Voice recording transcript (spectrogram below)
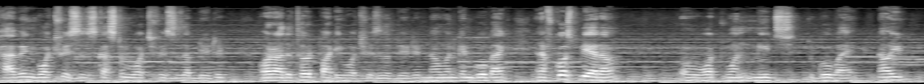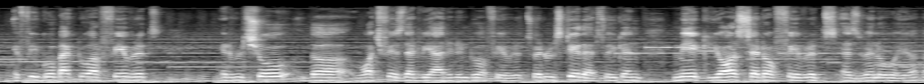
having watch faces custom watch faces updated or other third party watch faces updated. Now one can go back and of course play around or what one needs to go by. Now if we go back to our favorites it will show the watch face that we added into our favorite so it will stay there. So you can make your set of favorites as well over here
